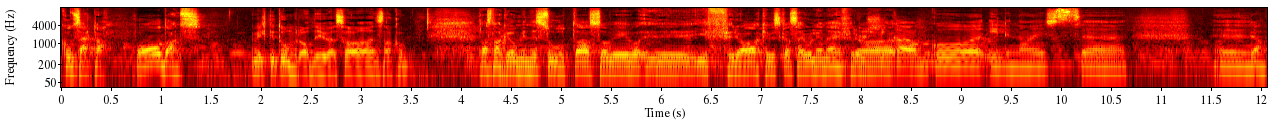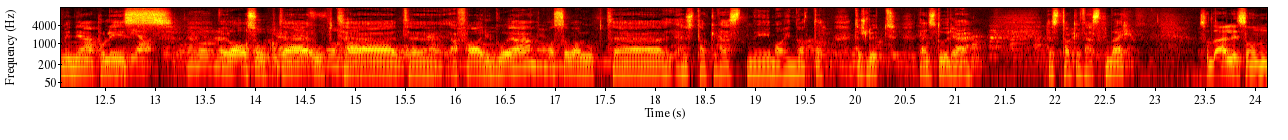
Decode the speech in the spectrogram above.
Konserter og dans. Hvilket område i USA er det snakk om? Da snakker vi om Minnesota, altså vi ifra Hva vi skal si, Oline? Fra Chicago, Illinois eh, eh, ja, Minneapolis. Ja. Og så opp til, opp til, til ja, Fargo, ja. Og så var vi opp til høsttakkefesten i Minot, da, til slutt. Den store høsttakkefesten der. Så det er litt sånn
